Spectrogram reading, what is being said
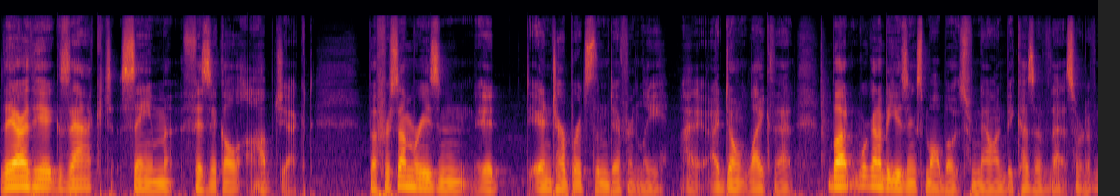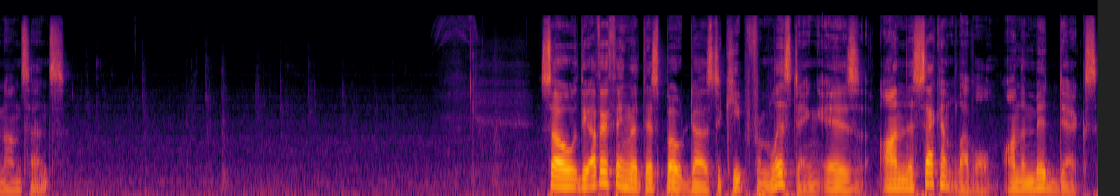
They are the exact same physical object. But for some reason, it interprets them differently. I, I don't like that. But we're going to be using small boats from now on because of that sort of nonsense. So the other thing that this boat does to keep from listing is on the second level, on the mid decks,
